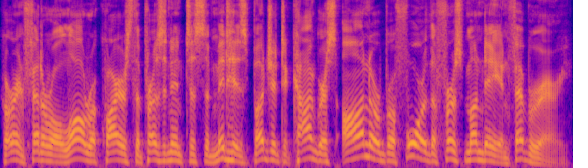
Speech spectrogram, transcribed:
Current federal law requires the president to submit his budget to Congress on or before the first Monday in February.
